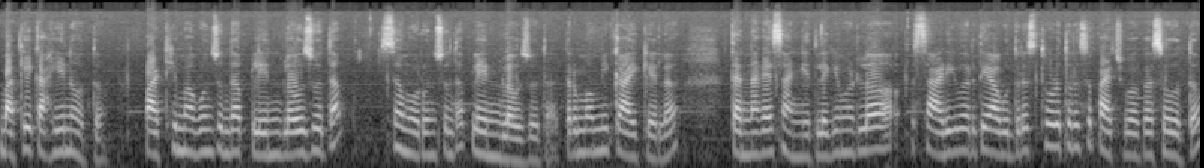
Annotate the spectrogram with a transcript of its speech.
बाकी काही नव्हतं. पाठीमागून सुद्धा प्लेन ब्लाऊज होता. समोरून सुद्धा प्लेन ब्लाऊज होता. तर मग मी काय केलं? त्यांना काय सांगितलं की म्हटलं साडीवरती अगोदरच थोडं थोडंसं पॅचवर्क असं होतं.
